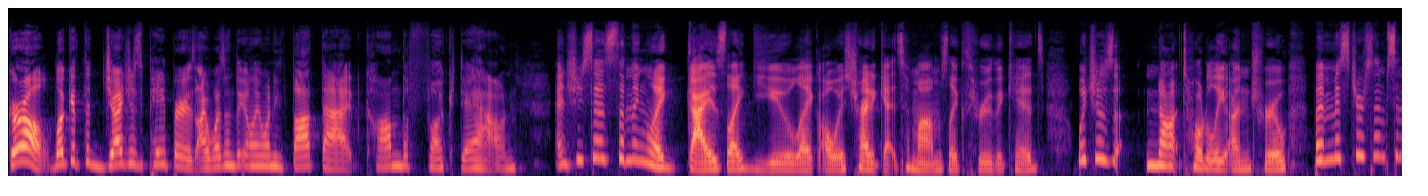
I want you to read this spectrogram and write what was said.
girl, look at the judge's papers. I wasn't the only one who thought that. Calm the fuck down. And she says something like, guys like you, like, always try to get to moms, like, through the kids, which is not totally untrue, but Mr. Simpson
